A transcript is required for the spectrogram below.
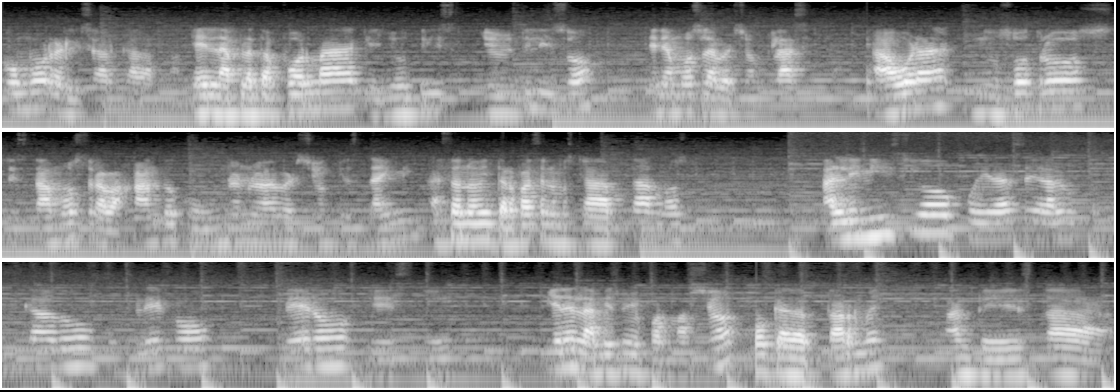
cómo realizar cada paso. En la plataforma que yo utilizo, yo utilizo teníamos la versión clásica. Ahora nosotros estamos trabajando con una nueva versión que es Lightning. A esta nueva interfaz tenemos que adaptarnos. Al inicio pudiera ser algo complicado, complejo, pero este, tiene la misma información. Tengo que adaptarme ante esta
